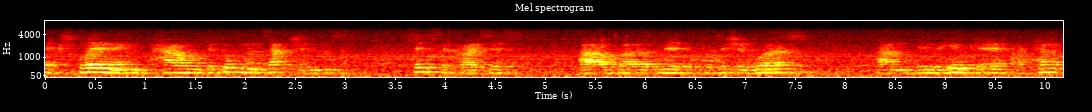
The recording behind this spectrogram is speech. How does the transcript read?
explaining how the government's actions since the crisis have uh, made the position worse and in the UK I cannot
